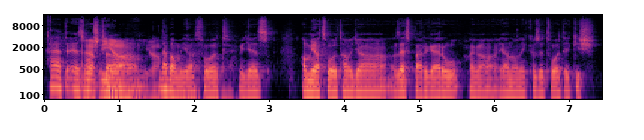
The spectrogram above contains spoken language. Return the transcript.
Hát ez most ja, a, ja. nem amiatt volt, ugye ez amiatt volt, hogy a, az Espargaro meg a Janoni között volt egy kis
